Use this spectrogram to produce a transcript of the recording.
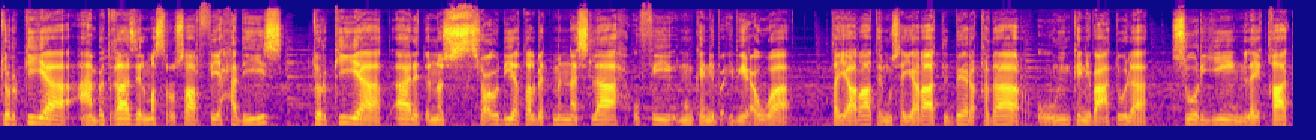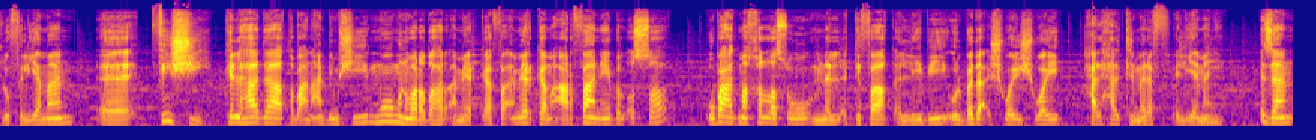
تركيا عم بتغازل مصر وصار في حديث. تركيا قالت إنه السعودية طلبت منا سلاح وفي ممكن يبيعوها طيارات المسيرات البيرقدار ويمكن يبعثوا لها سوريين ليقاتلوا في اليمن. آه في شيء كل هذا طبعا عم بيمشي مو من وراء ظهر أمريكا فأمريكا عرفانه بالقصة. وبعد ما خلصوا من الاتفاق الليبي والبدأ شوي شوي حلحله الملف اليمني. اذا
